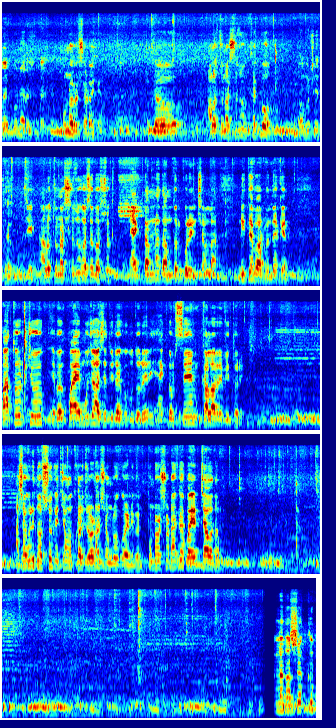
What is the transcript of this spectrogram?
ভাই পনেরোশো টাকা। পনেরোশো টাকা। তো আলোচনার সুযোগ থাকব? অবশ্যই থাকবে। জি আলোচনার সুযোগ আছে দর্শক। এক দাম না দাম দর করে ইনশাল্লাহ নিতে পারবেন। দেখেন পাথর, চোখ এবং পায়ে মোজা আছে দুইটা কবুতরের একদম সেম কালারের ভিতরে। আশা করি দর্শক, এই চমৎকার জোড়াটা সংগ্রহ করে নেবেন। পনেরোশো টাকা বাইয়ের চাওয়া দাম। দর্শক, খুব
